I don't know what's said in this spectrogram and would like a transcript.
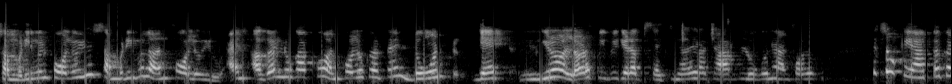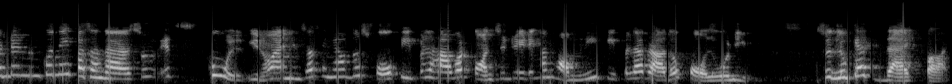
somebody will follow you, somebody will unfollow you. And अगर लोग आपको unfollow करते हैं, don't get, you know, a lot of people get upset. यार यार चार लोगों ने unfollow it's okay आपका content उनको नहीं पसंद आया so it's cool you know and instead of thinking of those four people how are concentrating on how many people have rather followed you so look at that part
